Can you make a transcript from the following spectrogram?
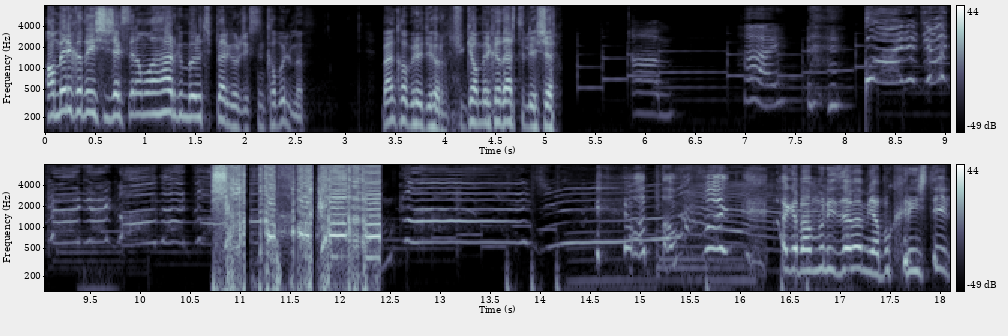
Amerika'da yaşayacaksın ama her gün böyle tipler göreceksin. Kabul mü? Ben kabul ediyorum. Çünkü Amerika'da her türlü yaşarım. Aga ben bunu izlemem ya. Bu cringe değil.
